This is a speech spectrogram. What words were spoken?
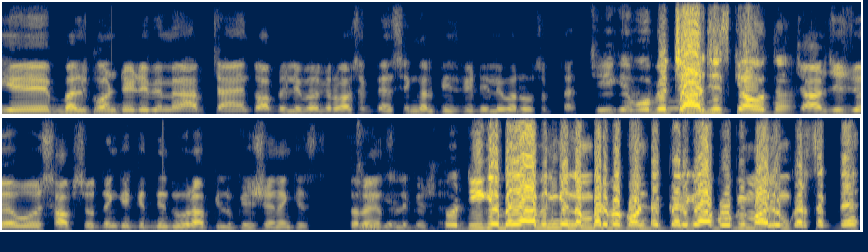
ये बल्क क्वांटिटी भी में आप चाहें तो आप डिलीवर करवा सकते हैं सिंगल पीस भी डिलीवर हो सकता है। ठीक है वो भी तो, चार्जेस क्या होते हैं? चार्जेस जो है वो हिसाब से होते हैं कि कितनी दूर आपकी लोकेशन है किस तरह से लोकेशन तो ठीक है भैया आप इनके नंबर पे कांटेक्ट करके आप वो भी मालूम कर सकते हैं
